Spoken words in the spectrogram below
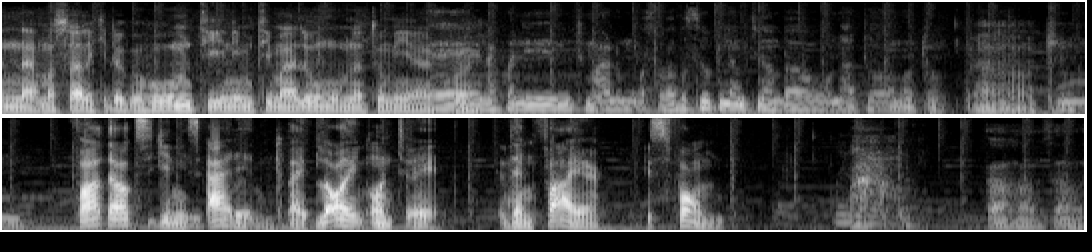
Na maswala kidogo, huu mti ni mti maalum mnatumia e, kwa... inakuwa ni mti maalum kwa sababu sio kila mti ambao unatoa moto. Ah, okay. Mm. Further oxygen is added by blowing onto it, then fire is formed. Aha, sawa.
